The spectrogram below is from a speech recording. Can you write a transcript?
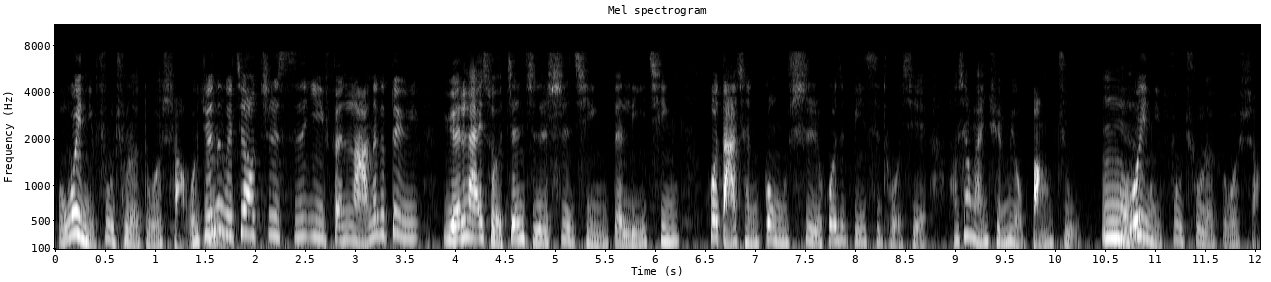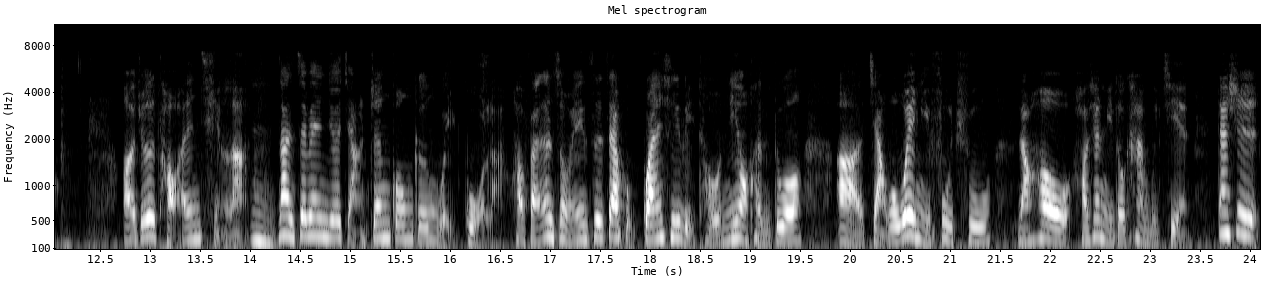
我为你付出了多少？我觉得那个叫自私一分啦。嗯、那个对于原来所争执的事情的厘清或达成共识，或是彼此妥协，好像完全没有帮助。嗯，我为你付出了多少？哦、呃，就是讨恩情啦。嗯，那这边就讲真功跟伪过啦。好，反正总而言之，在关系里头，你有很多啊、呃，讲我为你付出，然后好像你都看不见，但是。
